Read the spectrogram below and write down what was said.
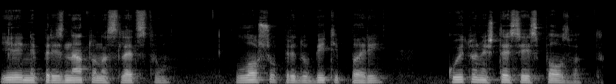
или непризнато наследство, лошо придобити пари, които не ще се използват.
